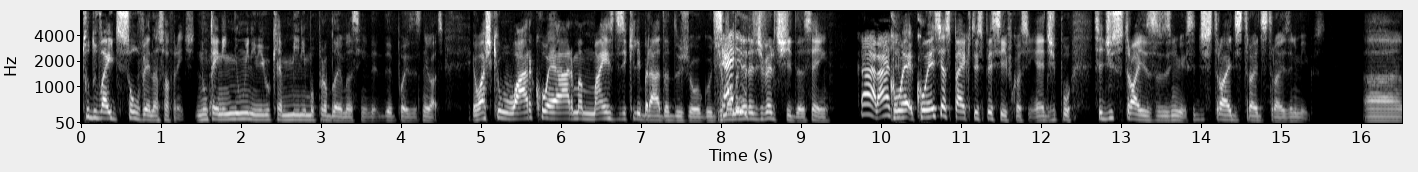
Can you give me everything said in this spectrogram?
Tudo vai dissolver na sua frente. Não tem nenhum inimigo que é mínimo problema, assim, de- depois desse negócio. Eu acho que o arco é a arma mais desequilibrada do jogo, de uma Sério? maneira divertida, assim. Caralho. Com, com esse aspecto específico, assim. É tipo, você destrói os inimigos. Você destrói, destrói, destrói os inimigos. Ah,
